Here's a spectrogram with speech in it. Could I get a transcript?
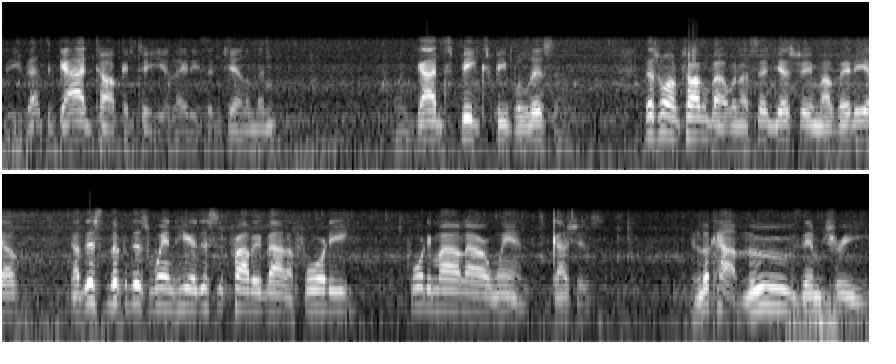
See, that's God talking to you, ladies and gentlemen. When God speaks, people listen. That's what I'm talking about when I said yesterday in my video. Now this, look at this wind here. This is probably about a 40, 40 mile an hour wind, gushes. And look how it moves them trees.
